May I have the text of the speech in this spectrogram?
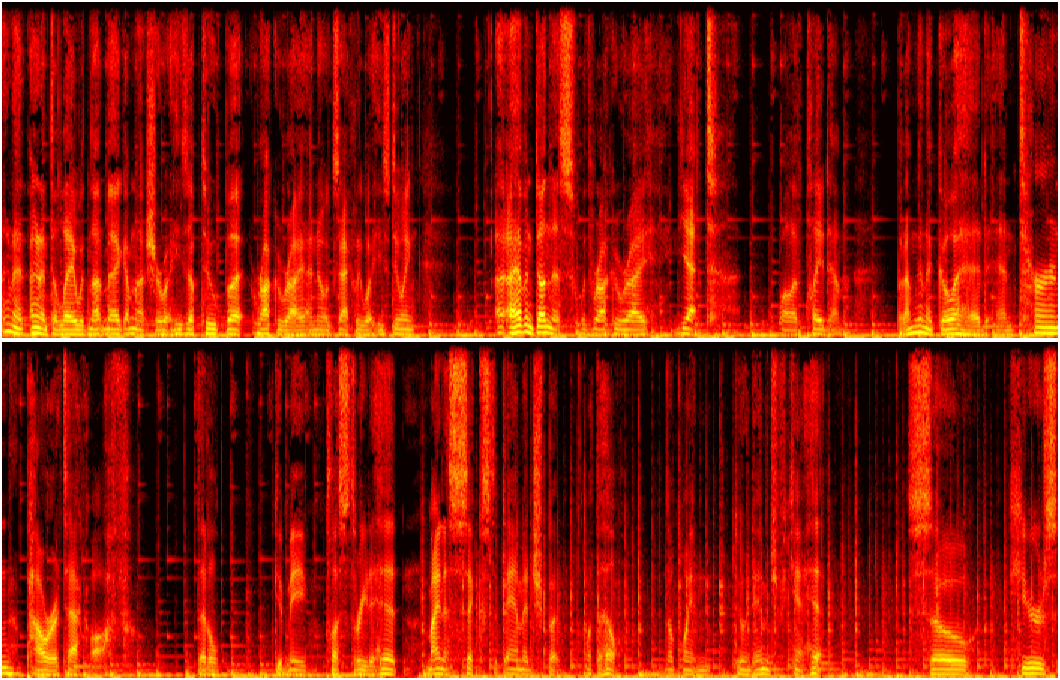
I'm gonna I'm gonna delay with Nutmeg. I'm not sure what he's up to, but Rakurai, I know exactly what he's doing. I, haven't done this with Rakurai yet while I've played him, but I'm gonna go ahead and turn Power Attack off. That'll give me plus three to hit, minus six to damage. But what the hell? No point in doing damage if you can't hit. So here's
